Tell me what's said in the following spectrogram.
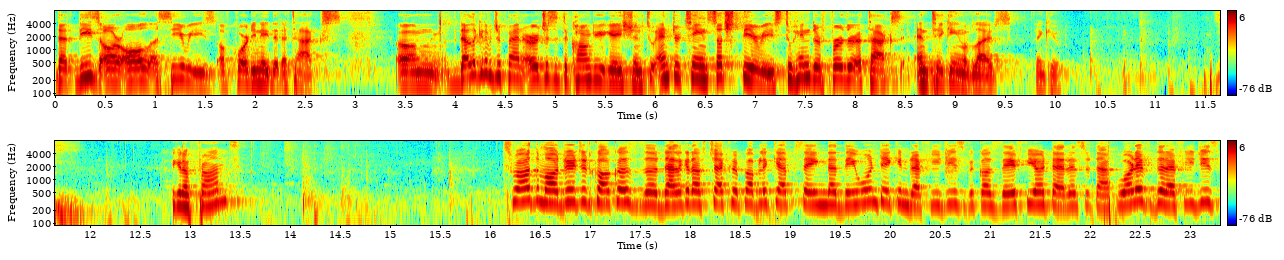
that these are all a series of coordinated attacks. Um, the delegate of Japan urges the congregation to entertain such theories to hinder further attacks and taking of lives. Thank you. Delegate of France. Throughout the moderated caucus, the delegate of Czech Republic kept saying that they won't take in refugees because they fear terrorist attack. What if the refugees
